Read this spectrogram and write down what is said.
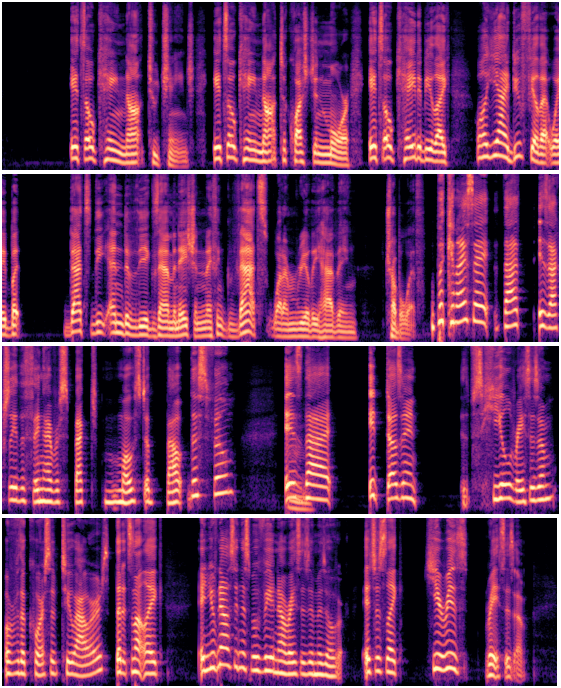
it's okay not to change. It's okay not to question more. It's okay to be like, well, yeah, I do feel that way, but that's the end of the examination. And I think that's what I'm really having trouble with. But can I say that is actually the thing I respect most about this film is hmm. that it doesn't heal racism over the course of 2 hours. That it's not like and you've now seen this movie and now racism is over. It's just like here is racism.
